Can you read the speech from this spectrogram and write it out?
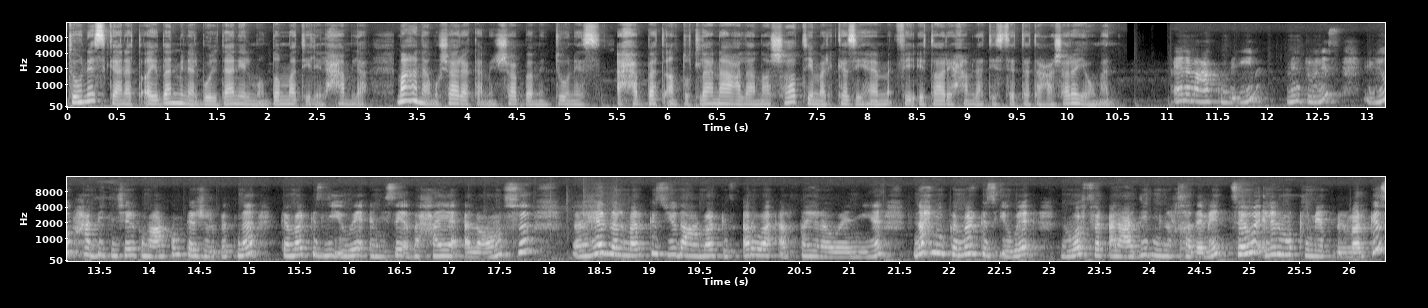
تونس كانت أيضا من البلدان المنضمة للحملة. معنا مشاركة من شابة من تونس. أحبت أن تطلعنا على نشاط مركزهم في إطار حملة الستة عشر يوماً. أنا معكم ريم من تونس. اليوم حبيت نشارك معكم تجربتنا كمركز لإيواء النساء ضحايا العنف. آه هذا المركز يدعى مركز أروى القيروانية. نحن كمركز إيواء نوفر العديد من الخدمات سواء للمقيمات بالمركز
